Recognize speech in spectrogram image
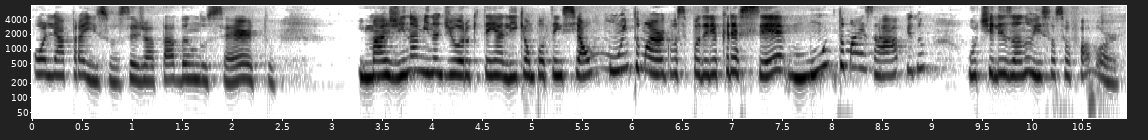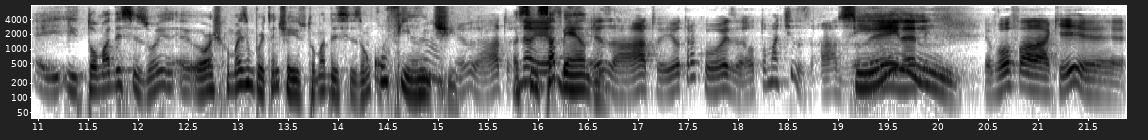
olhar para isso, você já está dando certo, imagina a mina de ouro que tem ali, que é um potencial muito maior, que você poderia crescer muito mais rápido utilizando isso a seu favor. É, e, tomar decisões, é, eu acho que o mais importante é isso, tomar decisão confiante. Exato. Assim, e- sabendo. Exato. E outra coisa, automatizado Sim. também, né? Eu vou falar aqui, é,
